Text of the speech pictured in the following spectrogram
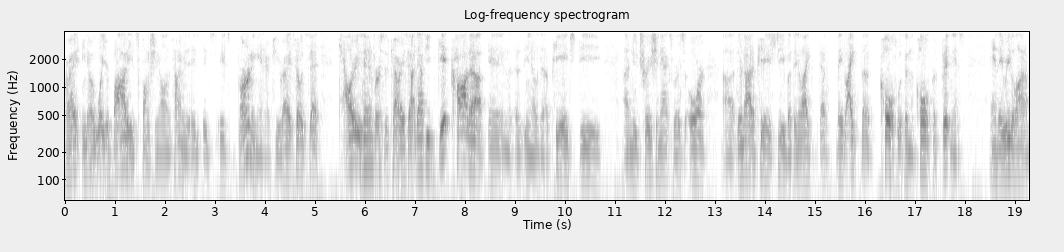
all right? You know, what your body is functioning all the time, it, it's, it's burning energy, right? So it's that calories in versus calories out. Now, if you get caught up in, you know, the PhD uh, nutrition experts or uh, they're not a PhD, but they like that they like the cult within the cult of fitness, and they read a lot of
